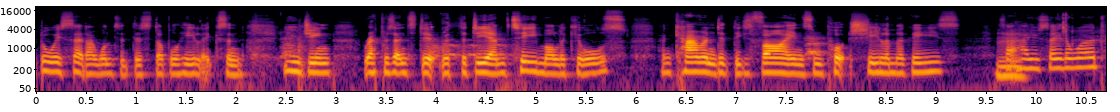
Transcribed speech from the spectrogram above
I'd always said I wanted this double helix, and Eugene represented it with the DMT molecules, and Karen did these vines and put Sheila Marie's. Is that hmm. how you say the word?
